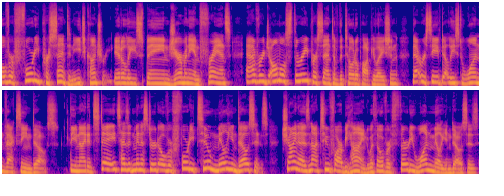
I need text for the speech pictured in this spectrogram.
over 40% in each country. Italy, Spain, Germany, and France average almost 3% of the total population that received at least one vaccine dose. The United States has administered over 42 million doses. China is not too far behind with over 31 million doses,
